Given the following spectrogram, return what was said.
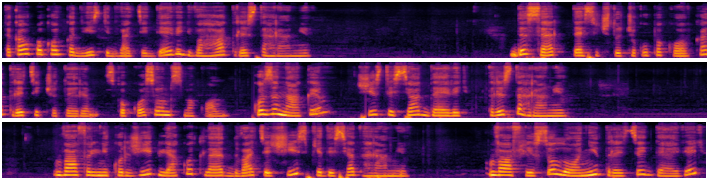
Така упаковка 229, вага 300 грамів. Десерт 10 штучок упаковка 34 з кокосовим смаком. Козинаки 69 300 грамів. Вафельні коржі для котлет 26-50 грамів. Вафлі солоні 39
